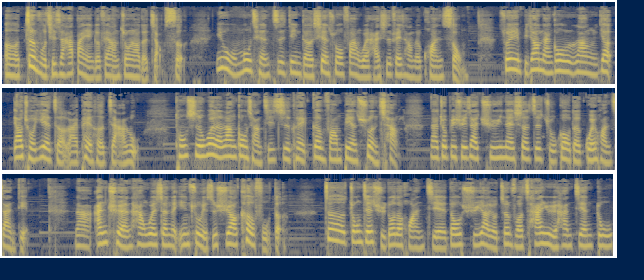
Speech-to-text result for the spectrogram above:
呃，政府其实它扮演一个非常重要的角色。因为我们目前制定的限缩范围还是非常的宽松，所以比较难够让要要求业者来配合加入。同时，为了让共享机制可以更方便顺畅，那就必须在区域内设置足够的归还站点。那安全和卫生的因素也是需要克服的。这中间许多的环节都需要有政府参与和监督，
